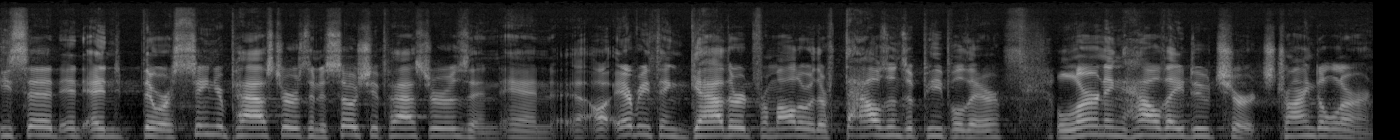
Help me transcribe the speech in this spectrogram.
he said, and, and, there were senior pastors and associate pastors and, and uh, everything gathered from all over. There are thousands of people there learning how they do church, trying to learn.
